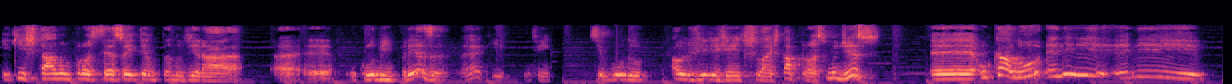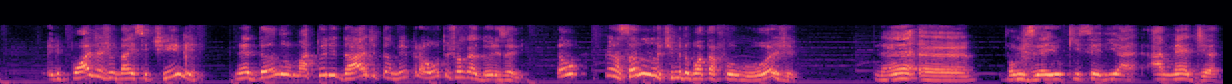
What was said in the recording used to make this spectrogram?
e que está num processo aí tentando virar é, é um clube empresa, né, que, enfim, segundo aos dirigentes lá está próximo disso. É, o Calu ele, ele, ele pode ajudar esse time né, dando maturidade também para outros jogadores ali. Então, pensando no time do Botafogo hoje, né, é, vamos dizer aí o que seria a média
